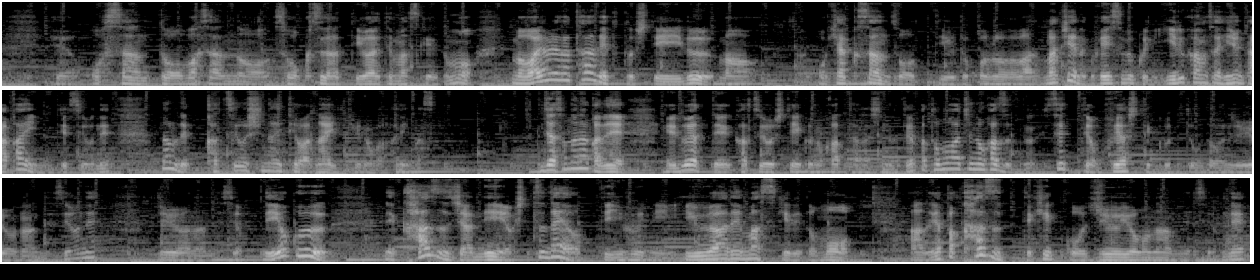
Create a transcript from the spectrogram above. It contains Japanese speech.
えおっさんとおばさんの巣窟だって言われてますけれども、まあ、我々がターゲットとしている、まあ、お客さん像っていうところは間違いなく Facebook にいる可能性が非常に高いんですよね。なので活用しない手はないっていうのがあります。じゃあその中で、えーどうやって活用していくのかって話になると、やっぱ友達の数って接点を増やしていくってことが重要なんですよね。重要なんですよ。で、よく、ね、数じゃねえよ、質だよっていうふうに言われますけれども、あの、やっぱ数って結構重要なんですよね。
